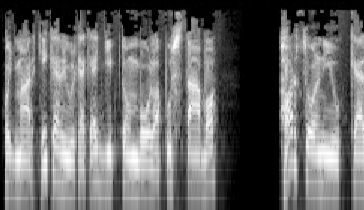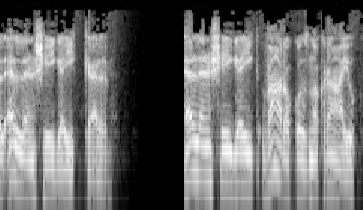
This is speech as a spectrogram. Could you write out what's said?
hogy már kikerültek Egyiptomból a pusztába, harcolniuk kell ellenségeikkel. Ellenségeik várakoznak rájuk.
